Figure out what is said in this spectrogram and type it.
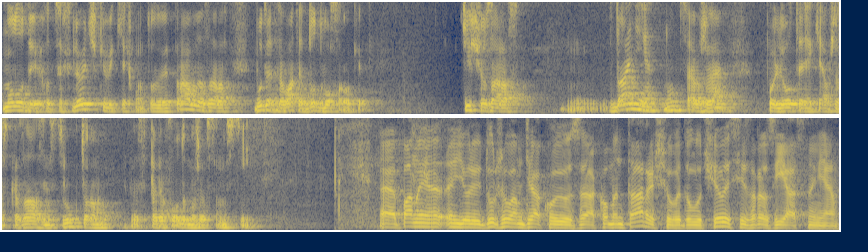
молодих оцих льотчиків, яких ми туди відправили зараз, буде тривати до двох років. Ті, що зараз в Данії, ну це вже польоти, як я вже сказав, з інструктором, з переходом уже в самостійно. Е, Пане Юрію, дуже вам дякую за коментари, що ви долучились і за роз'яснення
